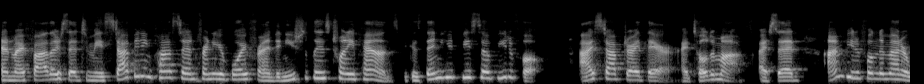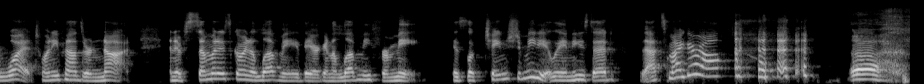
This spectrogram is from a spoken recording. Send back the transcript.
and my father said to me, Stop eating pasta in front of your boyfriend and you should lose 20 pounds because then you'd be so beautiful. I stopped right there. I told him off. I said, I'm beautiful no matter what, 20 pounds or not. And if someone is going to love me, they are going to love me for me. His look changed immediately and he said, That's my girl. Ugh.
